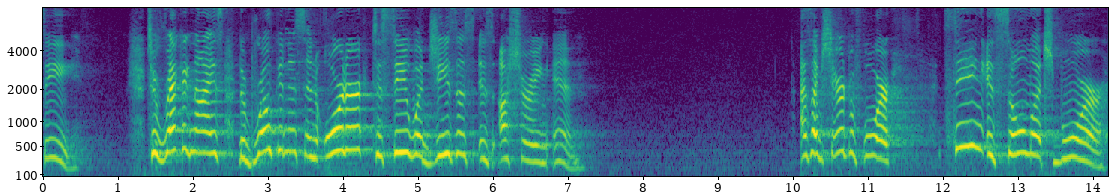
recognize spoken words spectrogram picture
see, to recognize the brokenness in order to see what Jesus is ushering in. As I've shared before, seeing is so much more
